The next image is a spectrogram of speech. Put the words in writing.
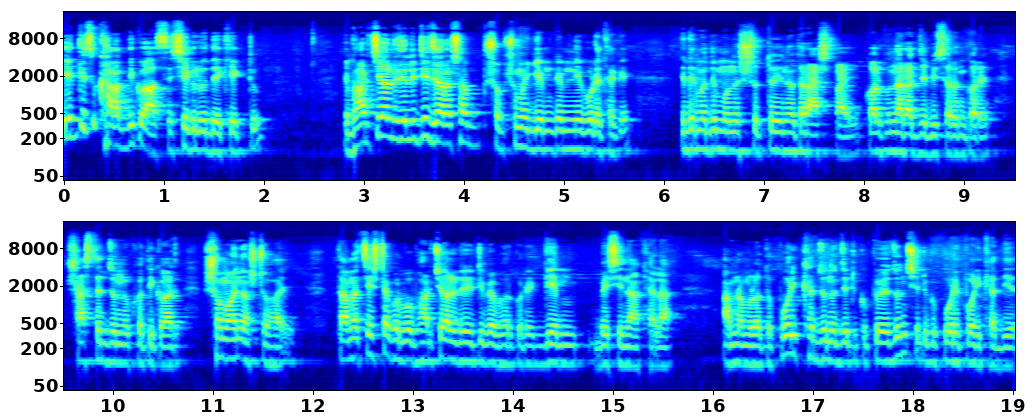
এর কিছু খারাপ দিকও আছে, সেগুলো দেখে একটু। ভার্চুয়াল রিয়েলিটি যারা সব, সবসময় গেম টেম নিয়ে পড়ে থাকে এদের মধ্যে মনুষ্যত্বহীনতা হ্রাস পায় কল্পনা রাজ্যে বিচরণ করে, স্বাস্থ্যের জন্য ক্ষতিকর, সময় নষ্ট হয়। তা আমরা চেষ্টা করব ভার্চুয়াল রিয়েলিটি ব্যবহার করে গেম বেশি না খেলা। আমরা মূলত পরীক্ষার জন্য যেটুকু প্রয়োজন, সেটুকু পড়ে পরীক্ষা দিয়ে,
